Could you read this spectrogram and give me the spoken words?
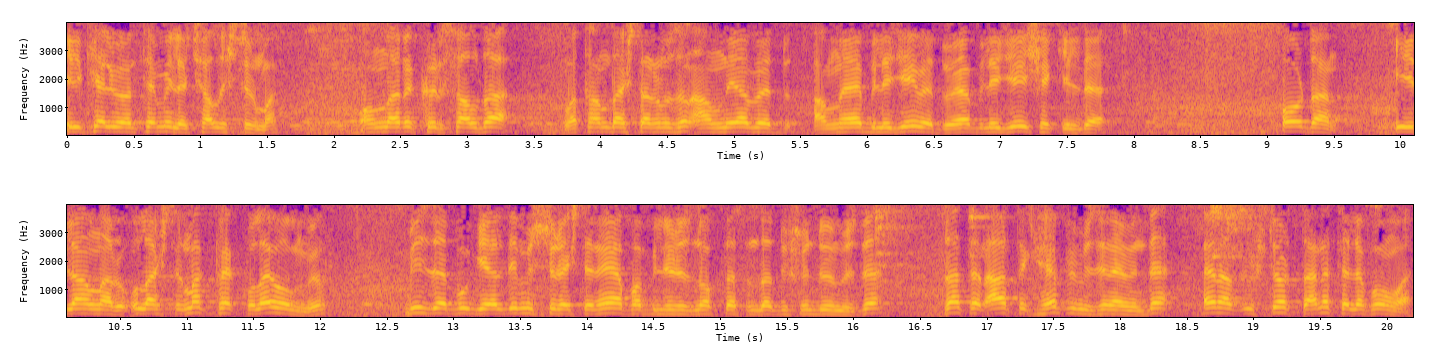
ilkel yöntemiyle çalıştırmak, onları kırsalda vatandaşlarımızın anlaya ve anlayabileceği ve duyabileceği şekilde oradan ilanları ulaştırmak pek kolay olmuyor. Biz de bu geldiğimiz süreçte ne yapabiliriz noktasında düşündüğümüzde zaten artık hepimizin evinde en az 3-4 tane telefon var.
